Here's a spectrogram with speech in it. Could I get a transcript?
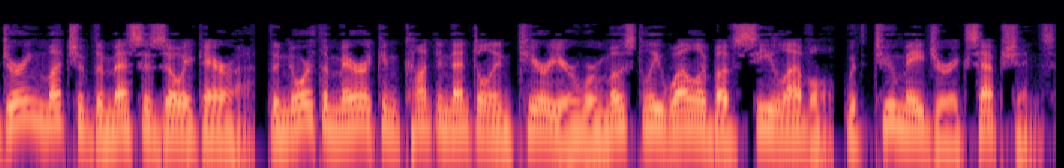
During much of the Mesozoic era, the North American continental interior were mostly well above sea level, with two major exceptions.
